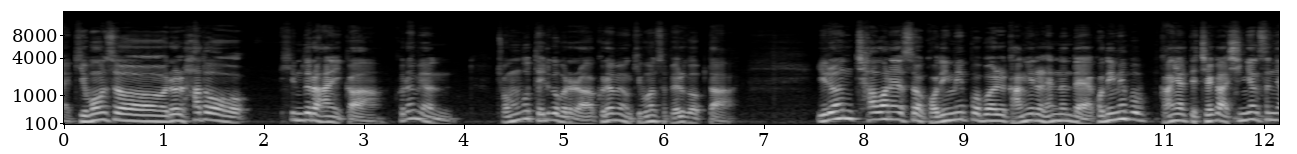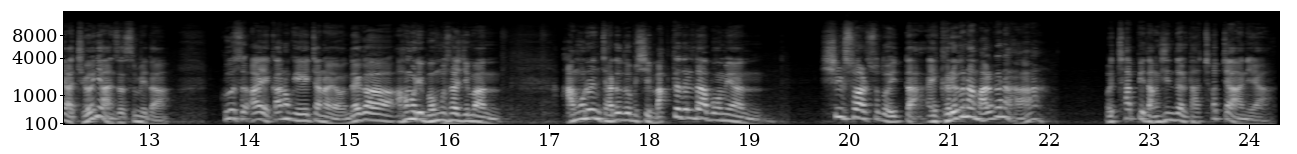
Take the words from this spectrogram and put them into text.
예, 기본서를 하도 힘들어 하니까 그러면 조문부터 읽어버려라. 그러면 기본서 별거 없다. 이런 차원에서 고등민법을 강의를 했는데 고등민법 강의할 때 제가 신경 썼냐 전혀 안 썼습니다. 그것을 아예 까놓고 얘기했잖아요. 내가 아무리 법무사지만 아무런 자료도 없이 막 떠들다 보면 실수할 수도 있다. 아니, 그러거나 말거나 어차피 당신들 다 첫째 아니야.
